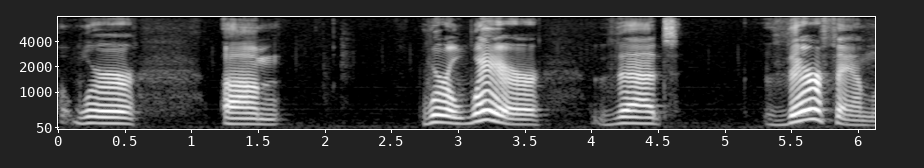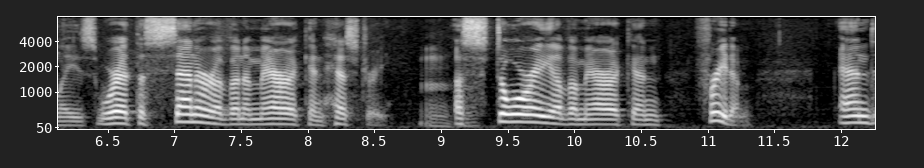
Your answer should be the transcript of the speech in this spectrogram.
were, um, were aware that their families were at the center of an American history, mm-hmm. a story of American freedom. And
